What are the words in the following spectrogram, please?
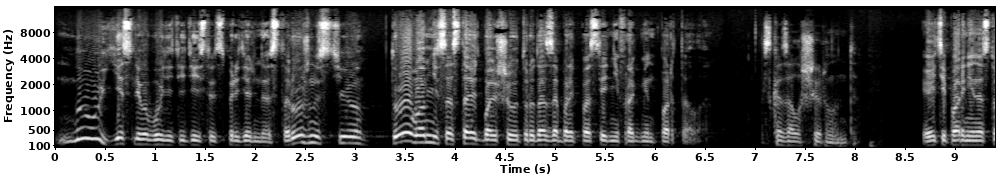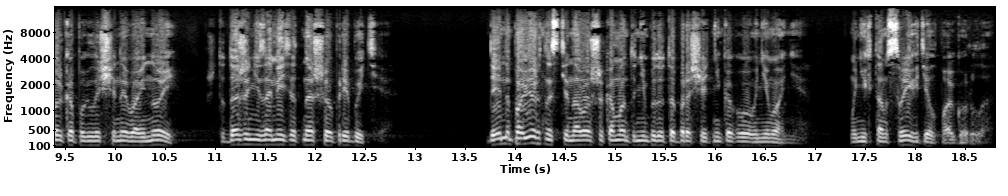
Ну, если вы будете действовать с предельной осторожностью, то вам не составит большого труда забрать последний фрагмент портала. Сказал Ширланд. Эти парни настолько поглощены войной, что даже не заметят нашего прибытия. Да и на поверхности на вашу команду не будут обращать никакого внимания. У них там своих дел по горло.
